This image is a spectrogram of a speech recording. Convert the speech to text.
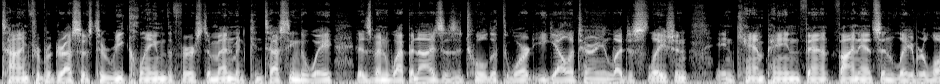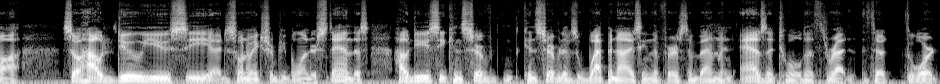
time for progressives to reclaim the First Amendment, contesting the way it has been weaponized as a tool to thwart egalitarian legislation in campaign finance and labor law. So, how do you see? I just want to make sure people understand this. How do you see conserv- conservatives weaponizing the First Amendment as a tool to threaten to thwart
